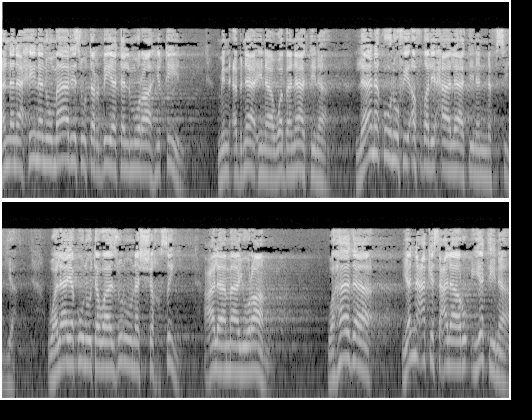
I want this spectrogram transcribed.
أننا حين نمارس تربية المراهقين من أبنائنا وبناتنا لا نكون في أفضل حالاتنا النفسية ولا يكون توازننا الشخصي على ما يرام. وهذا ينعكس على رؤيتنا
